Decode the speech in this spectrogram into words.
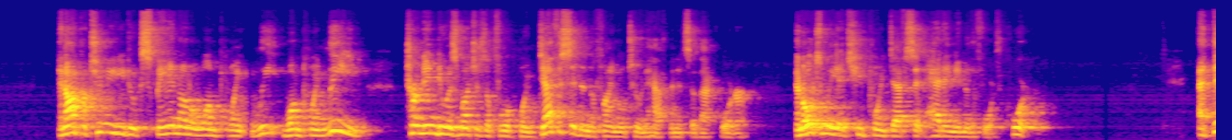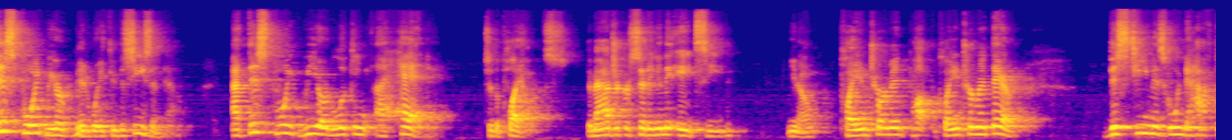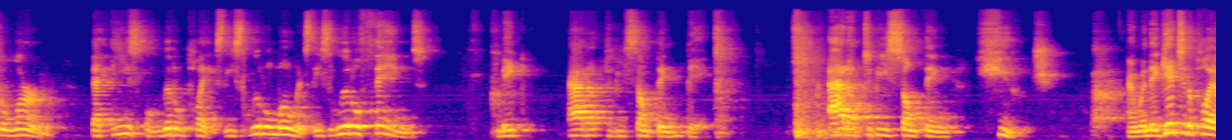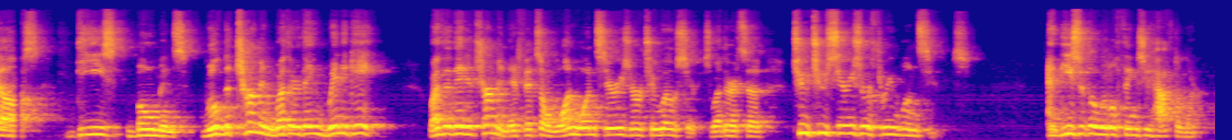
An opportunity to expand on a one point lead, one point lead turned into as much as a four point deficit in the final two and a half minutes of that quarter and ultimately a two point deficit heading into the fourth quarter. At this point, we are midway through the season now. At this point, we are looking ahead to the playoffs. The Magic are sitting in the eight seed, you know, play-in tournament, play-in tournament there. This team is going to have to learn that these little plays, these little moments, these little things make add up to be something big, add up to be something huge. And when they get to the playoffs, these moments will determine whether they win a game, whether they determine if it's a 1 1 series or a 2 0 series, whether it's a 2 2 series or a 3 1 series. And these are the little things you have to learn.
